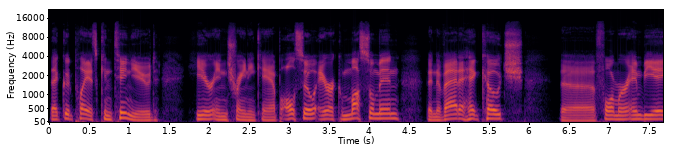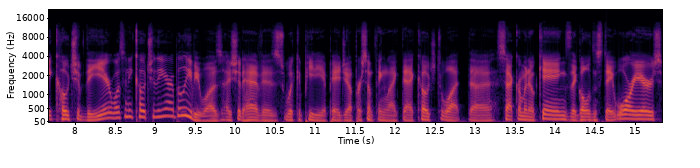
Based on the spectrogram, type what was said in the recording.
That good play has continued here in training camp. Also, Eric Musselman, the Nevada head coach, the former NBA Coach of the Year. Wasn't he Coach of the Year? I believe he was. I should have his Wikipedia page up or something like that. Coached what? The Sacramento Kings, the Golden State Warriors,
